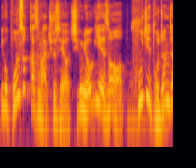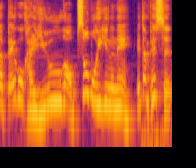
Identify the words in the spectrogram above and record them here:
이거 본석 가서 맞추세요. 지금 여기에서 굳이 도전자 빼고 갈 이유가 없어 보이기는 해. 일단 패스.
